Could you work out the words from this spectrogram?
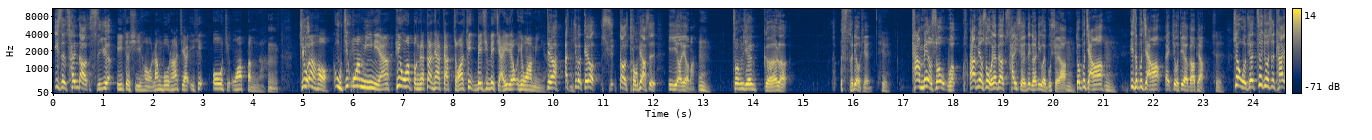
一直撑到十一月。伊就是吼，人无他食，伊去挖一碗饭啊。嗯，结果吼有一碗面尔，迄碗饭了，等下打怎啊去买去买食迄条迄碗面啊？对啊，啊，结果给我到投票是一一二六嘛。嗯，中间隔了十六天。是，他没有说我，他没有说我要不要参选那个立委补选哦，都不讲哦。嗯，一直不讲哦。哎，结果第二高票。是，所以我觉得这就是他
